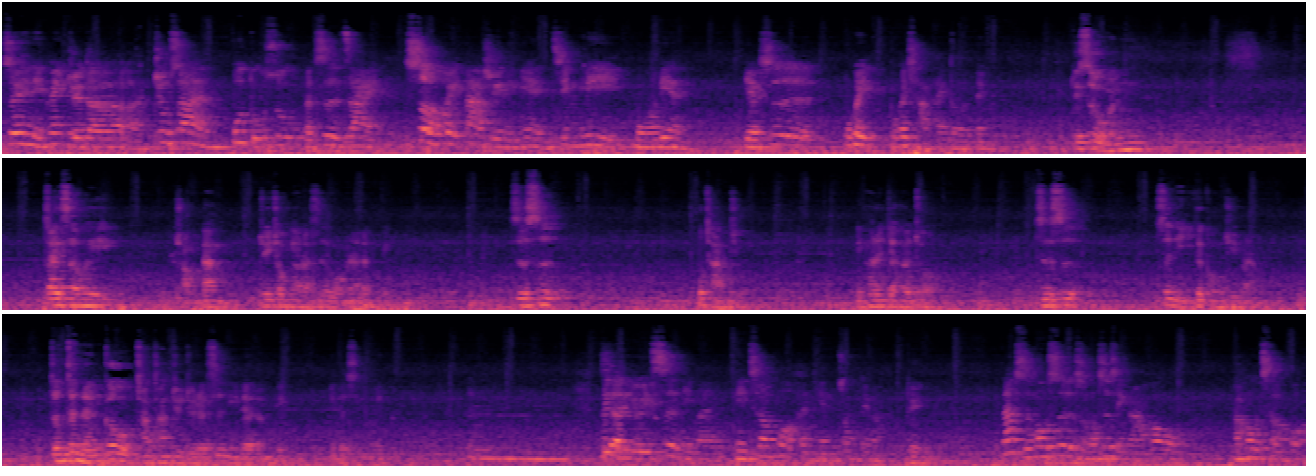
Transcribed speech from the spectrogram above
所以你会觉得，呃，就算不读书，可是在社会大学里面经历磨练，也是不会不会差太多的，对吗？就是我们在社会闯荡，最重要的是我们的人品，知识不长久，你和人家合作，知识是你一个工具吗，真正能够长长久久的是你的人品，你的行为。嗯，记得有一次你们你车祸很严重，对吗？对，那时候是什么事情？然后然后车祸？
